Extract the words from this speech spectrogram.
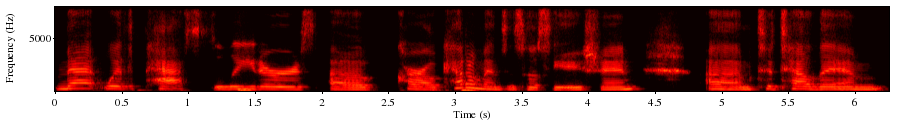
met with past leaders of Carl Cattlemen's Association um, to tell them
